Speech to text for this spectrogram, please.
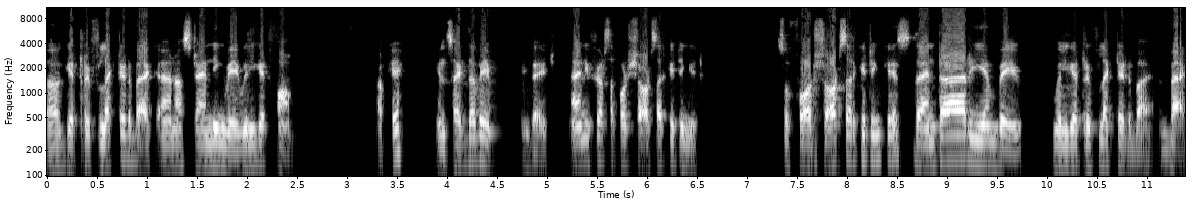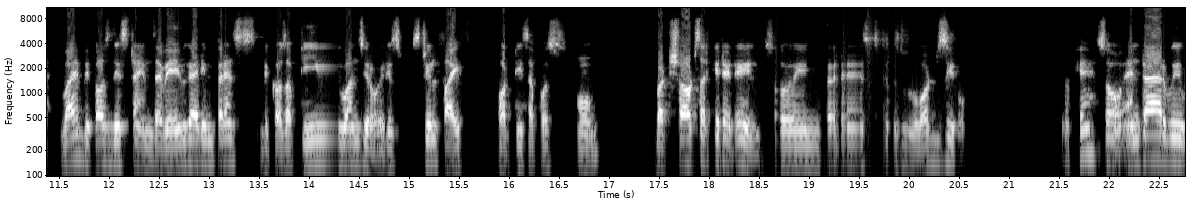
uh, get reflected back and a standing wave will get formed, okay, inside the waveguide. And if you are suppose short circuiting it, so for short circuiting case, the entire EM wave will get reflected by, back. Why? Because this time the waveguide impedance because of TE 10, it is still 540 suppose ohm, but short circuited in, so impedance is what zero. Okay, so entire wave,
